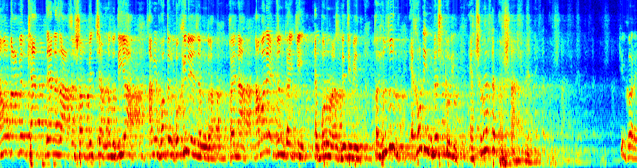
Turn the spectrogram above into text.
আমার বাপের খ্যাত দেন যা আছে, সব বিচ্ছে আপনাকে দিয়া আমি ভতের ফকির হয়ে যাব গা। কয় না, আমার একজন কয় কি, এক বড় রাজনীতিবিদ। কয়, হুজুর, এখন ইনভেস্ট করি একসময় একটা ব্যবসা আসবে কি করে?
